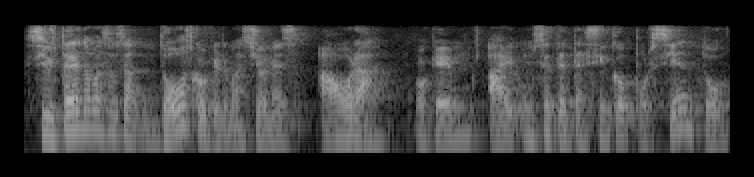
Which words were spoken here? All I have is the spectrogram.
Si ustedes nomás usan dos confirmaciones, ahora ¿okay? hay un 75%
